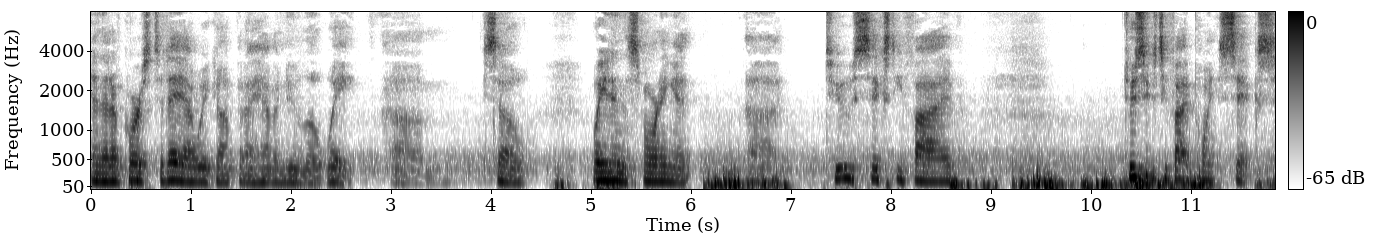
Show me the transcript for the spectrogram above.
And then, of course, today I wake up and I have a new low weight. Um, so, weighed in this morning at uh, 265, 265.6.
